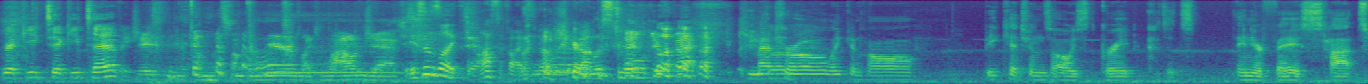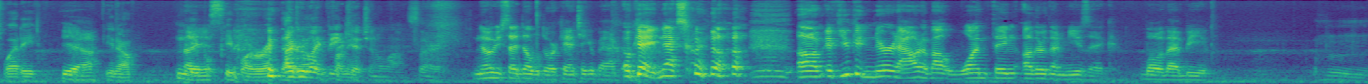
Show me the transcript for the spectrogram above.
Ricky Ticky Tavi. Jason's gonna come with something weird like Lounge Ax. Jason's like philosophizing over here on the stool. Take it back. Metro, Lincoln Hall. Beat Kitchen's always great because it's in your face, hot, sweaty. yeah. You know, Nice. people, people are right there. I do like Beat front you. Kitchen a lot. Sorry. No, you said double door. Can't take it back. Okay, next one. um, if you could nerd out about one thing other than music, what would that be? Hmm.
